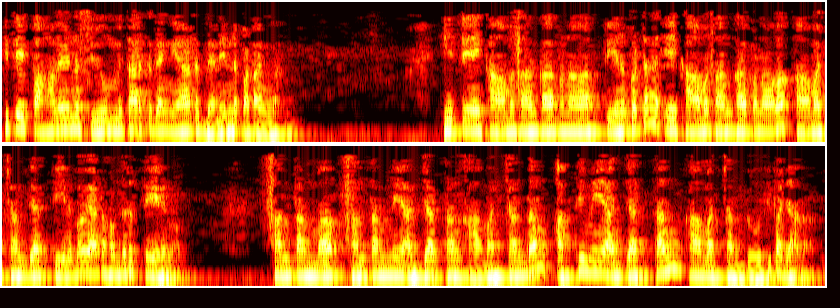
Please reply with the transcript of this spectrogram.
හිතේ පහළ වෙන සියුම් විතර්ක දැන් එයාට දැනෙන්න පටන් ගන්නවා. හිතේ කාම සංකල්පනාවක් තියෙනකොට ඒ කාම සංකල්පනාවක් කාමච්ඡන්දයක් තියෙන බව එයාට හොඳට තේරෙනවා. සන්තම්ම සන්තම්මේ අජ්ජත්තං කාමච්ඡන්දං අත්ති මේ අජ්ජත්තං කාමච්ඡන්දෝති පජානාති.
